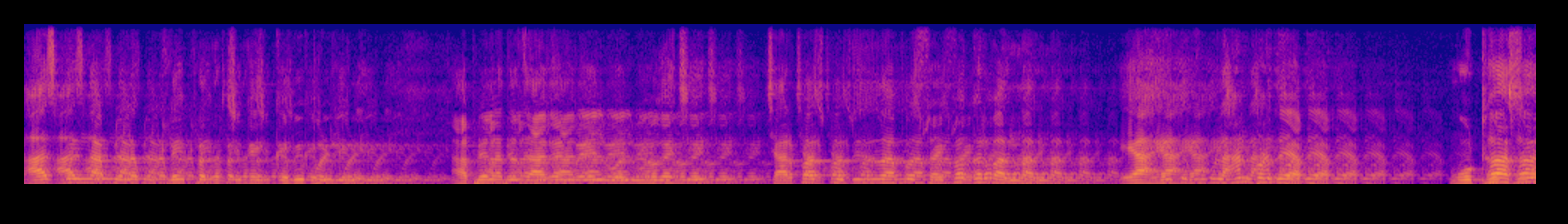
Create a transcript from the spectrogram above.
आजपर्यंत आपल्याला कुठल्याही प्रकारची काही कमी पडली नाही. आपल्याला तर जागा मिळेल वन विभागाची चार पाच कोटीचं आपण स्वयंपाकघर बांधणार. हे आहे लहान पडतंय आपल्या मोठं असं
